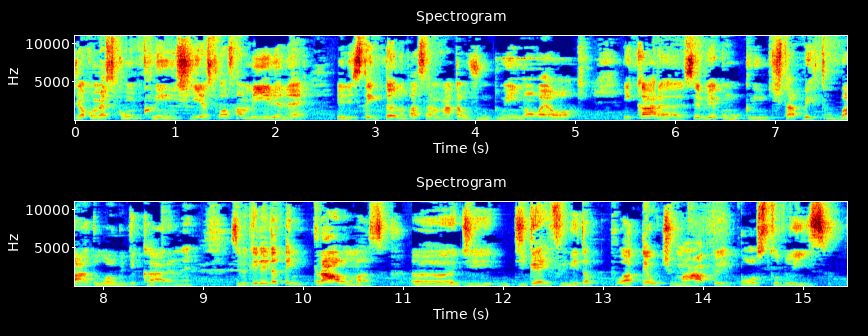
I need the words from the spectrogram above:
já começa com o Clint e a sua família, né? Eles tentando passar o Natal junto em Nova York. E cara, você vê como o Clint está perturbado logo de cara, né? Você vê que ele ainda tem traumas uh, de, de Guerra Infinita até Ultimato e pós tudo isso.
